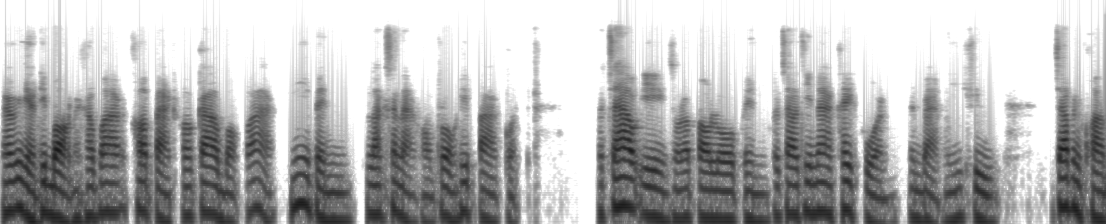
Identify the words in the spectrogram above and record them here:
แล้วก็อย่างที่บอกนะครับว่าข้อ 8 ข้อ 9 บอกว่านี่เป็นลักษณะของพระองค์ที่ปรากฏ พระเจ้าเองสำหรับเปาโลเป็นพระเจ้าที่น่าใคร่ควรเป็นแบบนี้คือ พระเจ้าเป็นความ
